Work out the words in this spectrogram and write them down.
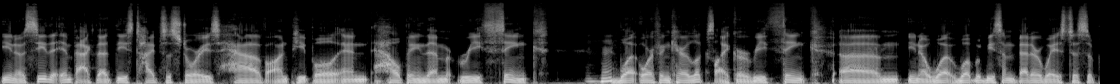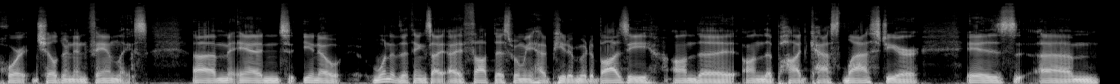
you know see the impact that these types of stories have on people and helping them rethink mm-hmm. what orphan care looks like or rethink um, you know what what would be some better ways to support children and families um, and you know one of the things I, I, thought this when we had Peter Mutabazi on the on the podcast last year is um,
